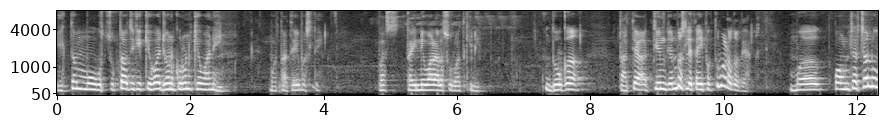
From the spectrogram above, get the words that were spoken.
एकदम उत्सुकता होती की केव्हा जेवण करून केव्हा नाही. मग तात्याही बसले. बस ताईंनी वाढायला सुरुवात केली. दोघं तात्या तीन जण बसले ताई फक्त वाढत होत्या. मग पाहुणचार चालू.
